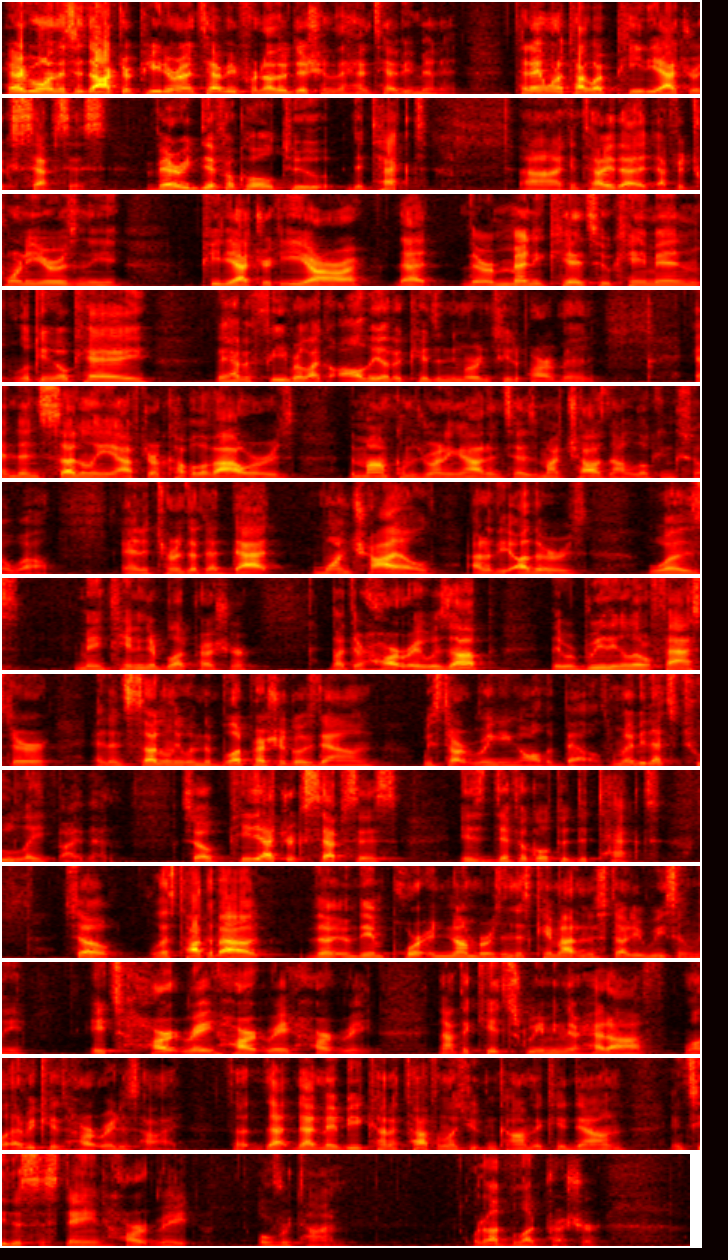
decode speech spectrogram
Hey everyone, this is Dr. Peter Antevy for another edition of the Handtevy Minute. Today I want to talk about pediatric sepsis. Very difficult to detect. Uh, I can tell you that after 20 years in the pediatric ER, that there are many kids who came in looking okay. They have a fever like all the other kids in the emergency department. And then suddenly, after a couple of hours, the mom comes running out and says, My child's not looking so well. And it turns out that that one child out of the others was maintaining their blood pressure but their heart rate was up, they were breathing a little faster, and then suddenly when the blood pressure goes down, we start ringing all the bells. Well, maybe that's too late by then. So pediatric sepsis is difficult to detect. So let's talk about the, the important numbers, and this came out in a study recently. It's heart rate, heart rate, heart rate. Now, if the kid's screaming their head off, well, every kid's heart rate is high. So that, that may be kind of tough unless you can calm the kid down and see the sustained heart rate over time. What about blood pressure?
